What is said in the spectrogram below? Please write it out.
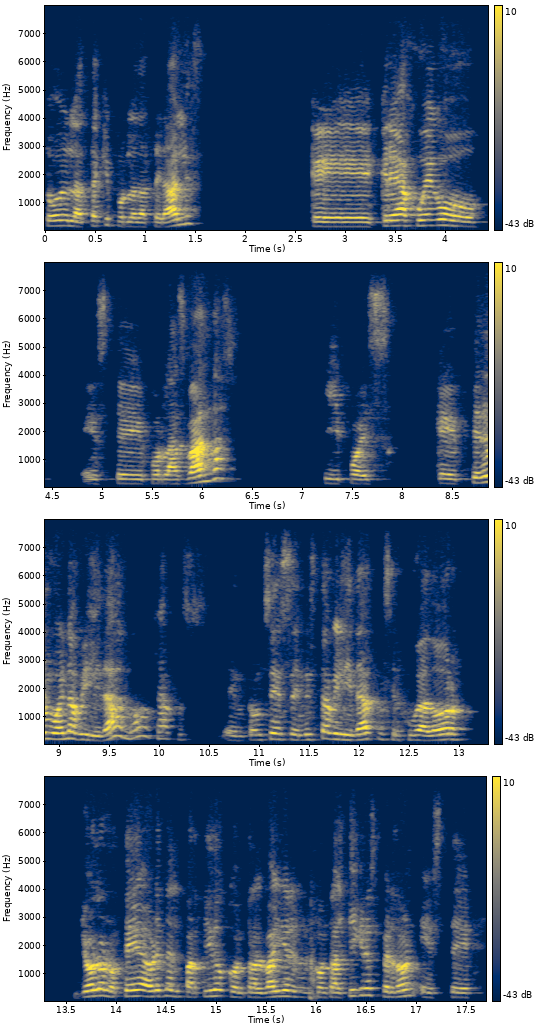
todo el ataque por las laterales, que crea juego este, por las bandas y pues que tiene buena habilidad, ¿no? Pues entonces en esta habilidad, pues el jugador, yo lo noté ahorita en el partido contra el Bayern, contra el Tigres, perdón, este,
